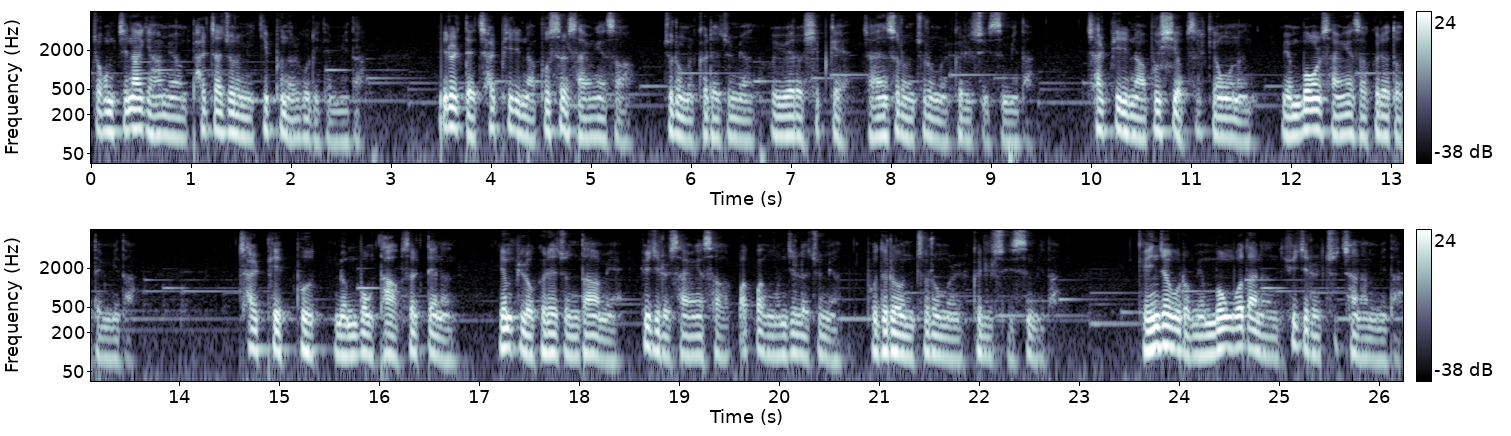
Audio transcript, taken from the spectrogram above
조금 진하게 하면 팔자주름이 깊은 얼굴이 됩니다. 이럴 때 찰필이나 붓을 사용해서 주름을 그려주면 의외로 쉽게 자연스러운 주름을 그릴 수 있습니다. 찰필이나 붓이 없을 경우는 면봉을 사용해서 그려도 됩니다. 찰핏, 붓, 면봉 다 없을 때는 연필로 그려준 다음에 휴지를 사용해서 빡빡 문질러 주면 부드러운 주름을 그릴 수 있습니다. 개인적으로 면봉보다는 휴지를 추천합니다.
